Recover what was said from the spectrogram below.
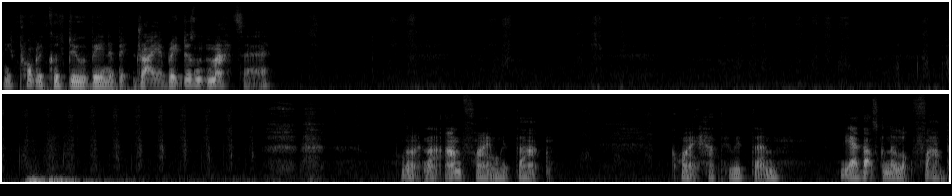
You probably could do with being a bit drier, but it doesn't matter like that. I'm fine with that. Quite happy with them. Yeah, that's going to look fab.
